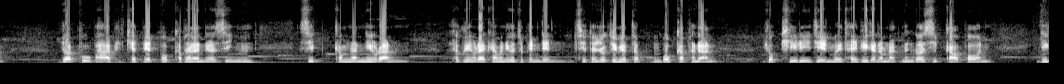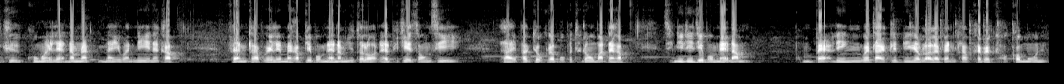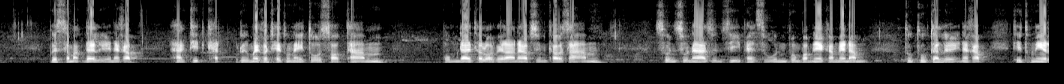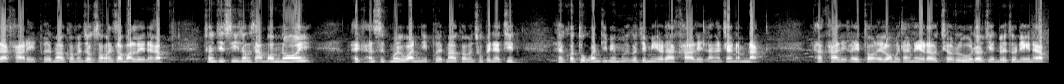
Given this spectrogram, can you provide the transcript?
ยอดภูผาเพชรเขตเพชรพบกับทางด้านเหนือสิงห์สิทธิ์กำนันนิรันดร์และคู่แข่งรายการวันนี้ก็จะเป็นเด่นสิทธิ์นายกที่เวียบตะพงพบกับทางด้านยกคีรีที่เอ็นมวยไทยพิกัดน้ำหนัก 119 ปอนด์ นี่คือคู่มวยและน้ำหนักในวันนี้นะครับ แฟนคลับก็อย่าลืมครับ ที่ผมแนะนำอยู่ตลอด s p k 24หลายพักยกระบบอัตโนมัตินะครับ สิ่งดีๆที่ผมแนะนำผมแปะลิงก์ไว้ใต้คลิปนี้เรียบร้อยแล้วแฟนคลับเข้าไปกรอกข้อมูล เพื่อสมัครได้เลยนะครับ หากติดขัดหรือไม่เข้าใจตรงไหนโทรสอบถาม ผมได้ตลอดเวลานะครับ 093 005 0480 ผมพร้อมให้คำแนะนำทุกๆท่านเลยนะครับ ที่ตรงนี้ราคาเรทเปิดมาก่อนวันชกสองวันสามวันเลยนะครับ ช่องเจ็ดสีช่องสามอมน้อยรายการศึกมวยวันนี่เปิดมาก่อนวันชกเป็นอาทิตย์แล้วก็ทุกวันที่มีมวยก็จะมีราคาเรทหลังการชั่งน้ำหนัก ราคาเรทไหลต่อไหลรองไปทางไหนเราจะรู้เราเห็นด้วยตนเองนะครับ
